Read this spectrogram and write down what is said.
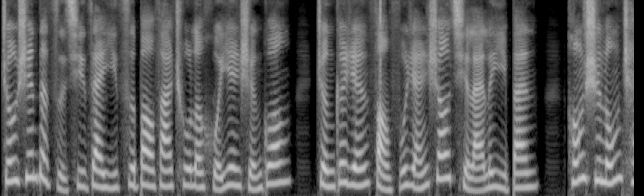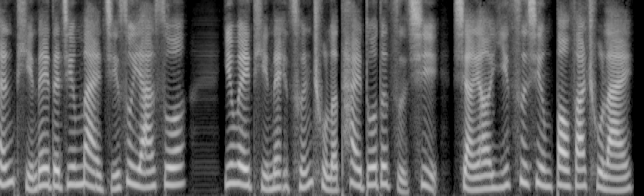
周身的紫气再一次爆发出了火焰神光，整个人仿佛燃烧起来了一般。同时，龙尘体内的经脉急速压缩，因为体内存储了太多的紫气，想要一次性爆发出来，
